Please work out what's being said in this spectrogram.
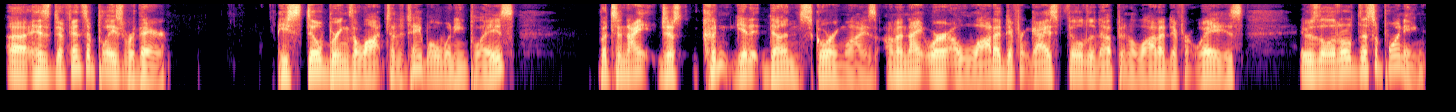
Uh, his defensive plays were there. He still brings a lot to the table when he plays, but tonight just couldn't get it done scoring wise on a night where a lot of different guys filled it up in a lot of different ways. It was a little disappointing.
